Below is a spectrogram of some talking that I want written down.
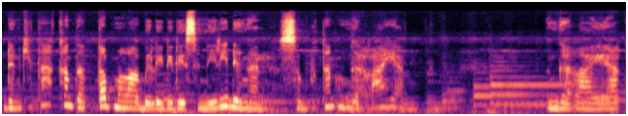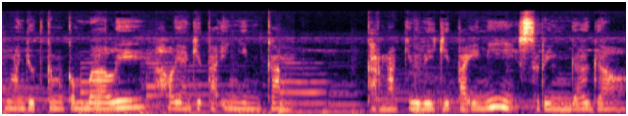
dan kita akan tetap melabeli diri sendiri dengan sebutan enggak layak. Enggak layak melanjutkan kembali hal yang kita inginkan, karena diri kita ini sering gagal.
